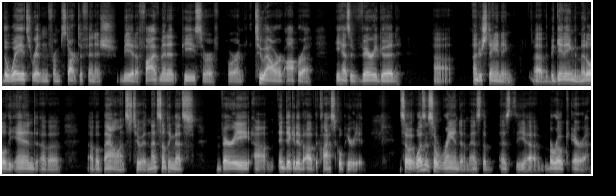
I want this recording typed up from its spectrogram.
the way it's written from start to finish, be it a five minute piece or or a two hour opera, he has a very good uh, understanding of the beginning, the middle, the end of a of a balance to it, and that's something that's very um, indicative of the classical period. So it wasn't so random as the as the uh, Baroque era,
